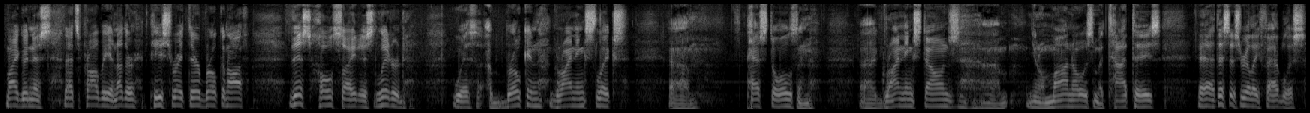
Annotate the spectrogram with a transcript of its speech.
My goodness, that's probably another piece right there broken off. This whole site is littered with uh, broken grinding slicks, um, pestles, and uh, grinding stones, um, you know, manos, metates. Yeah, this is really fabulous.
